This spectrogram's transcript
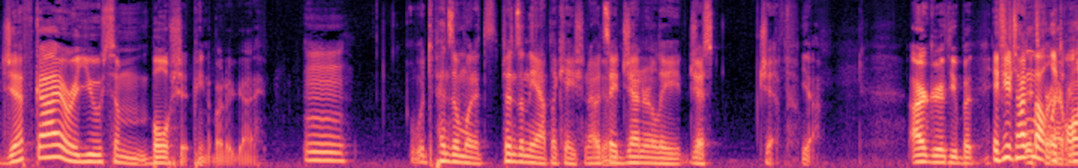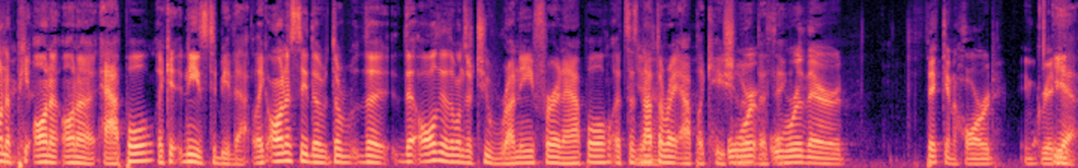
Jif guy or are you some bullshit peanut butter guy? Mm, it depends on what it's depends on the application. I would Yeah. say generally just Jif. Yeah, I agree with you. But If you're talking about like on a on a on a apple, like it needs to be that. Like honestly, the the the, the all the other ones are too runny for an apple. It's just Yeah. not the right application or of the thing. or they're thick and hard and gritty. yeah.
